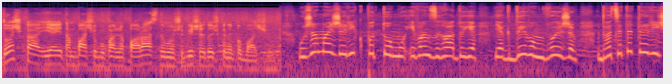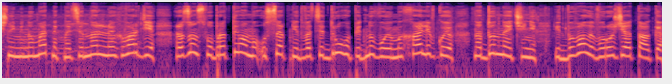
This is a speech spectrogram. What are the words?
Дочка, я її там бачив буквально пару разів, думаю, що більше я дочку не побачу. Уже майже рік по тому Іван згадує, як дивом вижив. 23-річний мінометник Національної гвардії разом з побратимами у серпні 22-го під Новою Михайлівкою на Донеччині відбивали ворожі атаки.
